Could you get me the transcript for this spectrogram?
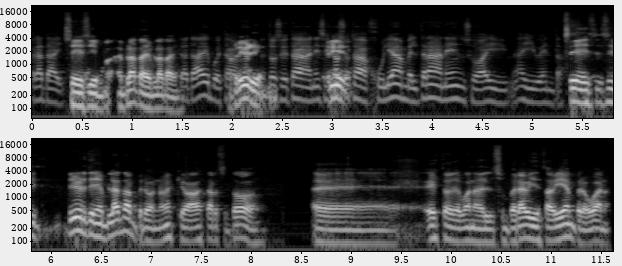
Plata hay. Sí, sí, plata hay, plata hay. Plata hay, pues estaba, River- entonces está, en ese River- caso estaba Julián, Beltrán, Enzo, hay, hay ventas. Sí, sí, sí. River tiene plata, pero no es que va a gastarse todo. Eh, esto de, bueno, el superávit está bien, pero bueno.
